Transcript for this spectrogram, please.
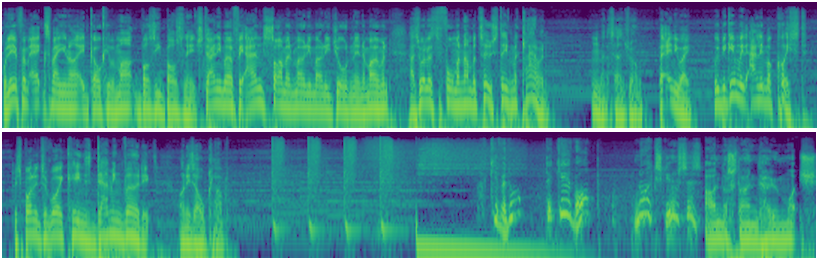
we'll hear from ex-Man United goalkeeper Mark Bozzy Bosnich, Danny Murphy, and Simon Moni Moni Jordan in a moment, as well as the former number two Steve McClaren. Hmm, that sounds wrong. But anyway, we begin with Ally McCoist responding to Roy Keane's damning verdict on his old club. I've given up. They gave up. No excuses. I understand how much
